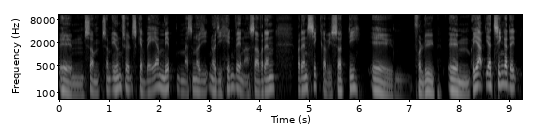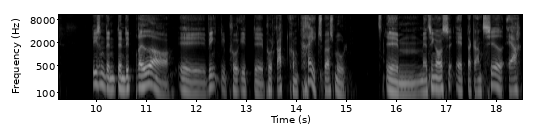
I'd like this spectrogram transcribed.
øhm, som, som eventuelt skal være med dem, altså når de, når de henvender sig? Hvordan, hvordan sikrer vi så det øhm, forløb? Øhm, og jeg, jeg tænker, det, det er sådan den, den lidt bredere øh, vinkel på et, øh, på et ret konkret spørgsmål. Øhm, men jeg tænker også, at der garanteret er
